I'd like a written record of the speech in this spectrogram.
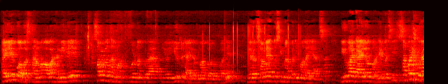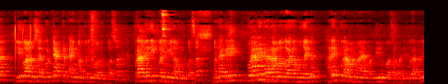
अहिलेको अवस्थामा अब हामीले सबैभन्दा महत्त्वपूर्ण कुरा यो युथ डायलगमा गर्नुपर्ने। मेरो समयको सीमा पनि मलाई याद छ। युवा डायलग भनेपछि सबै कुरा युवा अनुसारको ट्याक्क टाइममा पनि गर्नुपर्छ प्राविधिक पनि मिलाउनुपर्छ। भन्दाखेरि पुरानै ढरामा गएर हुँदैन हरेक कुरामा नयाँपन दिनुपर्छ भन्ने कुरा पनि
